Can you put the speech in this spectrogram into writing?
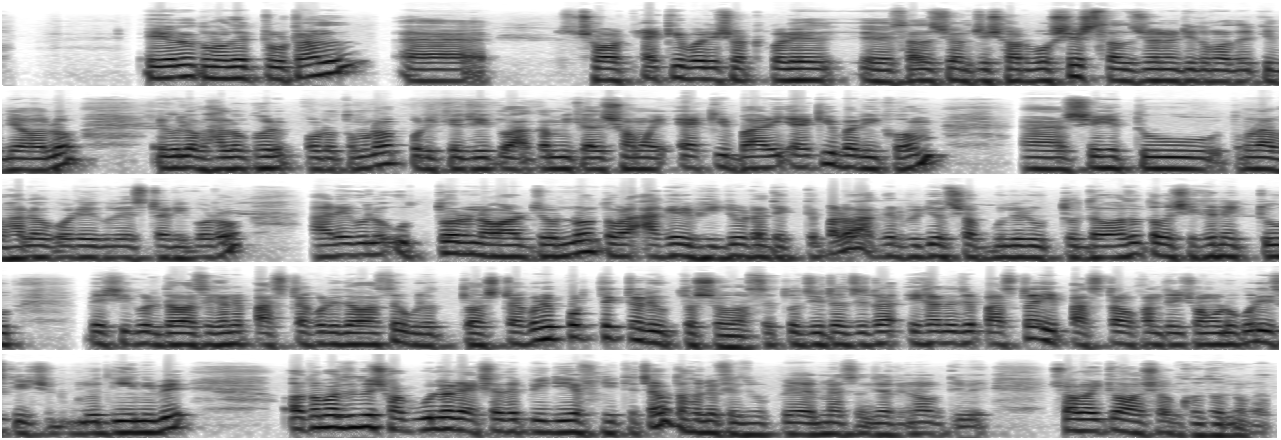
এই হলো তোমাদের টোটাল শর্ট একেবারে শর্ট করে সাজেশনটি সর্বশেষ সাজেশনটি তোমাদেরকে দেওয়া হলো, এগুলো ভালো করে পড়ো তোমরা পরীক্ষা যেহেতু আগামীকাল সময় একেবারেই একেবারেই কম সেহেতু তোমরা ভালো করে এগুলো স্টাডি করো। আর এগুলো উত্তর নেওয়ার জন্য তোমরা আগের ভিডিওটা দেখতে পারো, আগের ভিডিও সবগুলোর উত্তর দেওয়া আছে, তবে সেখানে একটু বেশি করে দেওয়া আছে, এখানে পাঁচটা করে দেওয়া আছে, ওগুলো দশটা করে প্রত্যেকটারই উত্তর সহ আছে। তো যেটা যেটা, এখানে যে পাঁচটা, এই পাঁচটা ওখান থেকে সংগ্রহ করে স্ক্রিনশটগুলো দিয়ে নিবে, অথবা যদি সবগুলোর একসাথে পিডিএফ নিতে চাও, তাহলে ফেসবুক মেসেঞ্জারে নক দিবে। সবাইকে অসংখ্য ধন্যবাদ।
